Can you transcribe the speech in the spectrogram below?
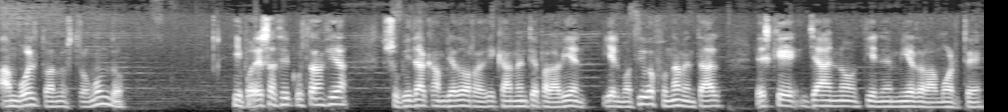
han vuelto a nuestro mundo. Y por esa circunstancia su vida ha cambiado radicalmente para bien. Y el motivo fundamental es que ya no tienen miedo a la muerte.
